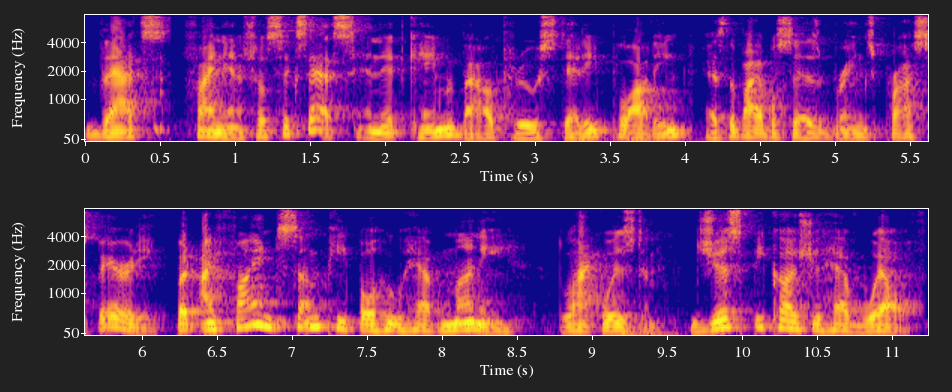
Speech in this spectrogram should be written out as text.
That's financial success, and it came about through steady plodding, as the Bible says, brings prosperity. But I find some people who have money lack wisdom. Just because you have wealth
